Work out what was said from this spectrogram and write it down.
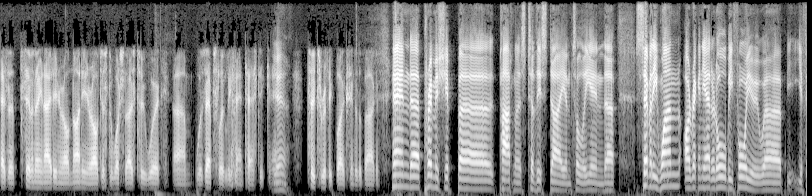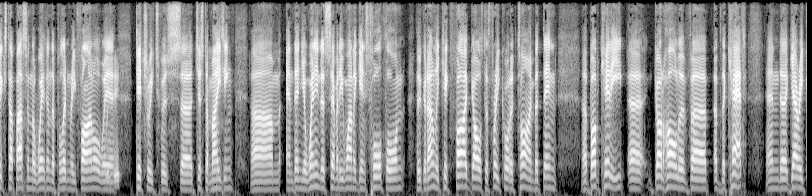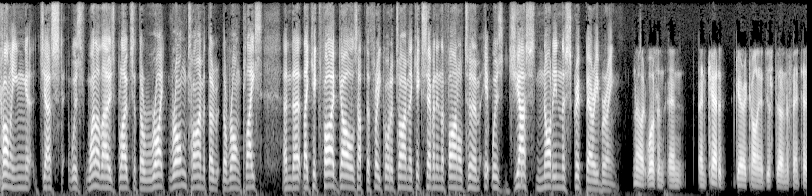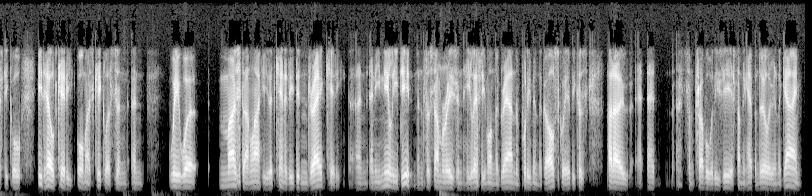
as a 17, 18 year old, 19 year old, just to watch those two work um, was absolutely fantastic. And Yeah. Two terrific blokes into the bargain. and uh, premiership uh, partners to this day until the end. Uh, 71, I reckon you had it all before you. Uh, you fixed up us in the wet in the preliminary final where. Ditterich was uh, just amazing. Um, and then you went into 71 against Hawthorn, who could only kick five goals to three quarter time, but then. Uh, Bob Keddie uh, got hold of uh, of the cat, and uh, Gary Colling just was one of those blokes at the right wrong time at the the wrong place, and uh, they kicked five goals up the three quarter time. They kicked seven in the final term. It was just not in the script, Barry Breen. No, it wasn't. And and Cat had, Gary Colling had just done a fantastic. Well, he'd held Keddie almost kickless, and and we were most unlucky that Kennedy didn't drag Keddie, and and he nearly did. And for some reason, he left him on the ground and put him in the goal square because Hutto had, some trouble with his ear. Something happened earlier in the game,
